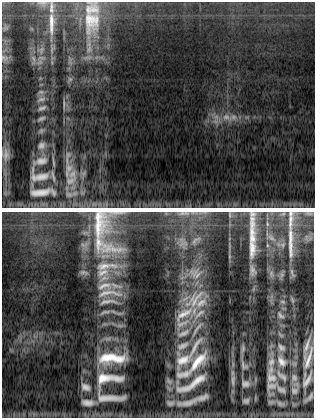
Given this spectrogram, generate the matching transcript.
네, 이런 색깔이 됐어요. 이제 이거를 조금씩 떼가지고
